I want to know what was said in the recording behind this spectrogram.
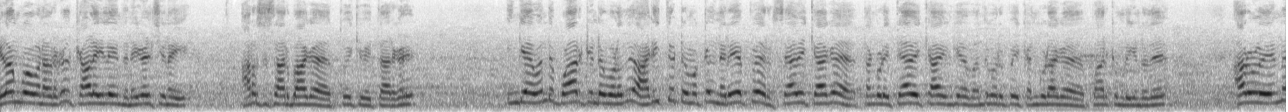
இளங்கோவன் அவர்கள் காலையில் இந்த நிகழ்ச்சியினை அரசு சார்பாக துவக்கி வைத்தார்கள். இங்கே வந்து பார்க்கின்ற பொழுது அடித்தட்டு மக்கள் நிறைய பேர் சேவைக்காக தங்களுடைய தேவைக்காக இங்கே வந்து ஒரு போய் கண்கூடாக பார்க்க முடிகின்றது. அவர்கள் என்ன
